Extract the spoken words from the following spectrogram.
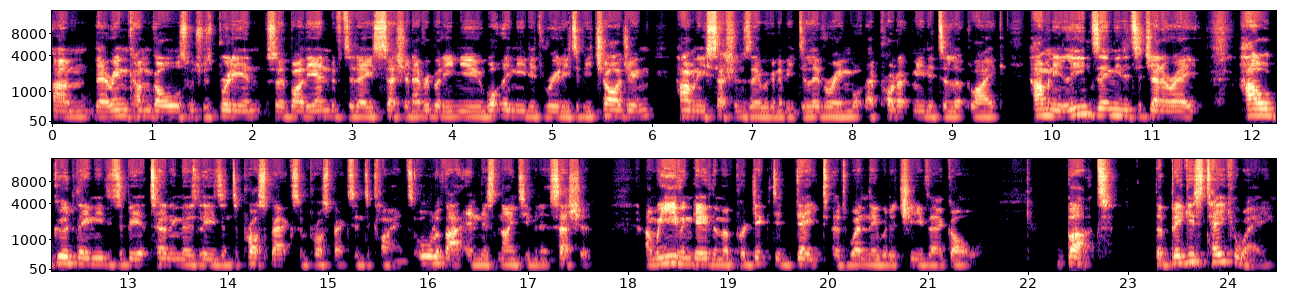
um, their income goals, which was brilliant. So by the end of today's session, everybody knew what they needed really to be charging, how many sessions they were going to be delivering, what their product needed to look like, how many leads they needed to generate, how good they needed to be at turning those leads into prospects and prospects into clients. All of that in this 90 minute session. And we even gave them a predicted date at when they would achieve their goal. But the biggest takeaway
